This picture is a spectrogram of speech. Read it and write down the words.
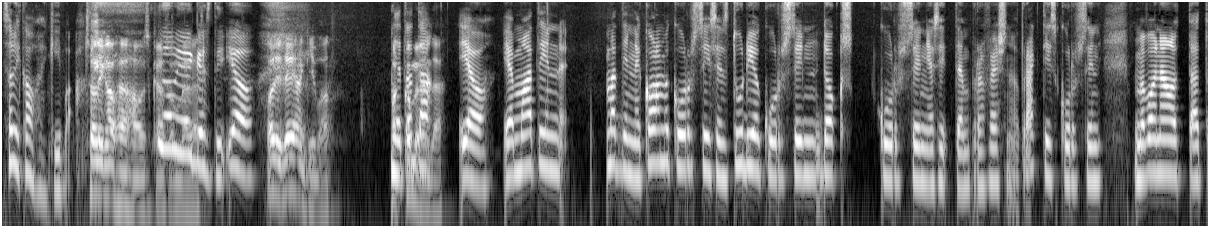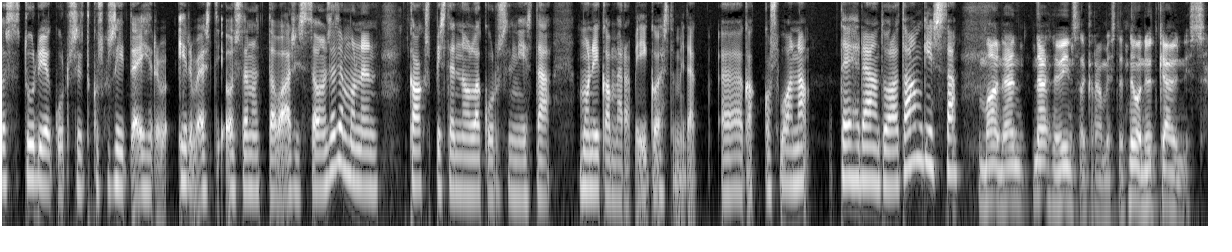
se oli kauhean kivaa. Se oli kauhean hauskaa Se oli oikeasti, joo. Oli se ihan kiva. Ja, tota, myöntää. joo. ja mä otin, mä otin ne kolme kurssia, sen studiokurssin, docs-kurssin ja sitten professional practice-kurssin. Mä voin aloittaa tuossa studiokurssista, koska siitä ei hirve, hirveästi ole sanottavaa. Siis se on se semmoinen 2.0-kurssi niistä monikameraviikoista, mitä ö, kakkosvuonna tehdään tuolla Tamkissa. Mä oon nähnyt, Instagramista, että ne on nyt käynnissä.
